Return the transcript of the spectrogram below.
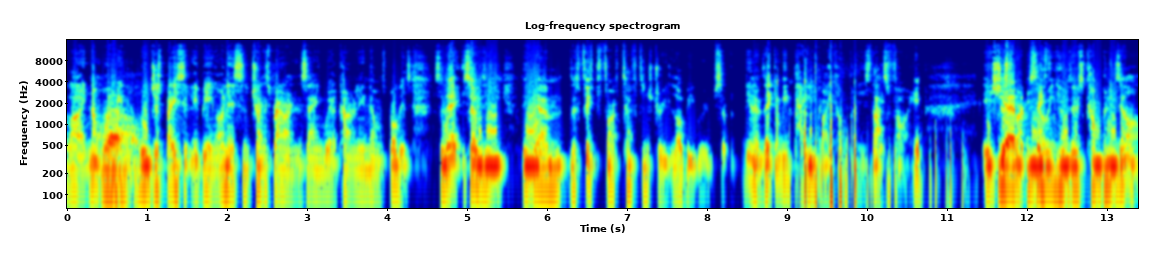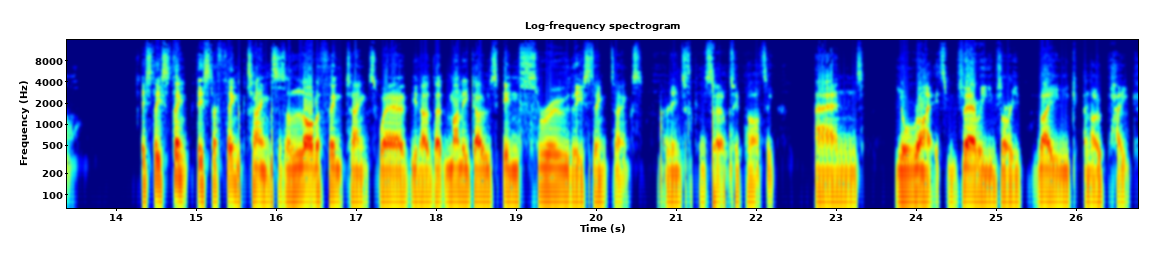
Like, no, I mean, we're just basically being honest and transparent and saying we are currently in no one's pockets. So, they, so the the um the 55 Tufton Street lobby groups, you know, they can be paid by companies. That's fine. It's just Yeah, about these- knowing who those companies are. it's these think it's the think tanks. There's a lot of think tanks where you know that money goes in through these think tanks and into the Conservative Party, and you're right. It's very very vague and opaque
